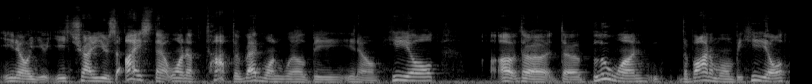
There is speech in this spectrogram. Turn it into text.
you know, you, you try to use ice, that one up top, the red one will be, you know, healed. Uh, the, the blue one, the bottom will be healed.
